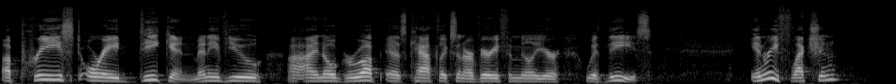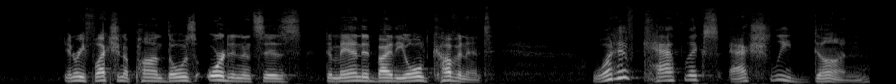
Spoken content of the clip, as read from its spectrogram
a priest or a deacon. Many of you, I know, grew up as Catholics and are very familiar with these in reflection, in reflection upon those ordinances demanded by the Old Covenant, what have Catholics actually done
